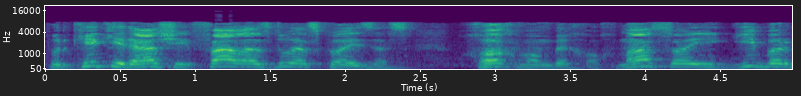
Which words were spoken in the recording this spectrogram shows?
por que Kirashi fala as duas coisas? Chochmon bechochmasoi, gibor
